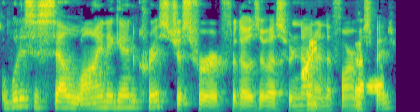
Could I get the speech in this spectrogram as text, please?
What is a cell line again, Chris? Just for, for those of us who are not in the pharma uh, space?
